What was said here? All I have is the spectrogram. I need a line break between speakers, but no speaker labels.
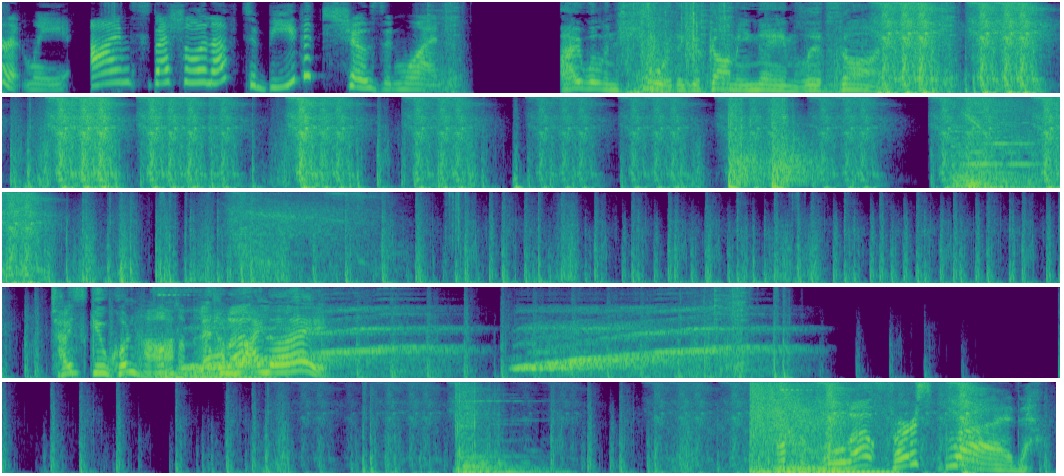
Apparently, I'm special enough to be the chosen one.
I will ensure the Yagami name lives on.
ใช้สกิลค้นหาและทำลายเลย
blood.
